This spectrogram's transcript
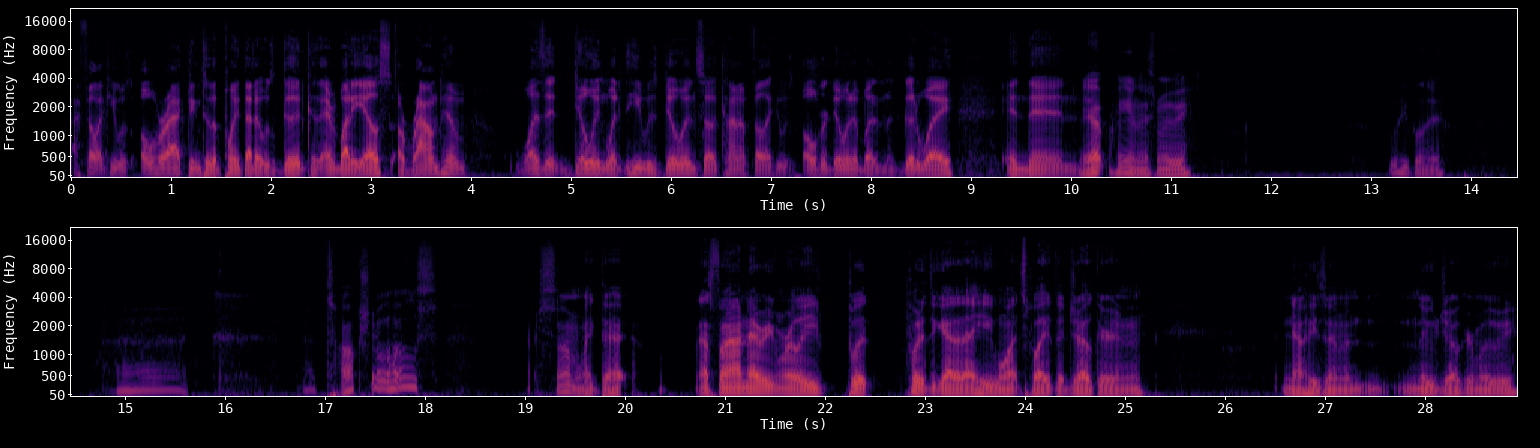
I felt like he was overacting to the point that it was good because everybody else around him wasn't doing what he was doing, so it kind of felt like he was overdoing it, but in a good way. And then Yep, he in this movie. Who he playing? Uh, a talk show host or something like that. That's fine. I never even really put put it together that he once played the Joker, and now he's in a new Joker movie.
